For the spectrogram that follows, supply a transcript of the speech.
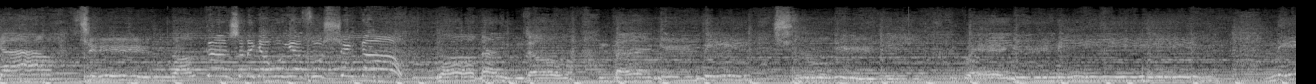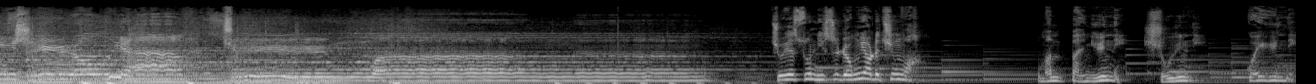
耀君王。更深的仰望耶稣宣告，我们都本于你，属于你，归于你，你是荣耀君王。主耶稣，你是荣耀的君王，我们本于你，属于你，归于你。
